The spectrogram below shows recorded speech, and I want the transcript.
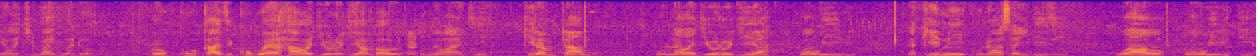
ya wachimbaji wadogo. Kwa kazi kubwa ya hawa wajiolojia ambao tumewaajiri, kila mtambo una wajiolojia wawili, lakini kuna wasaidizi wao wawili pia,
